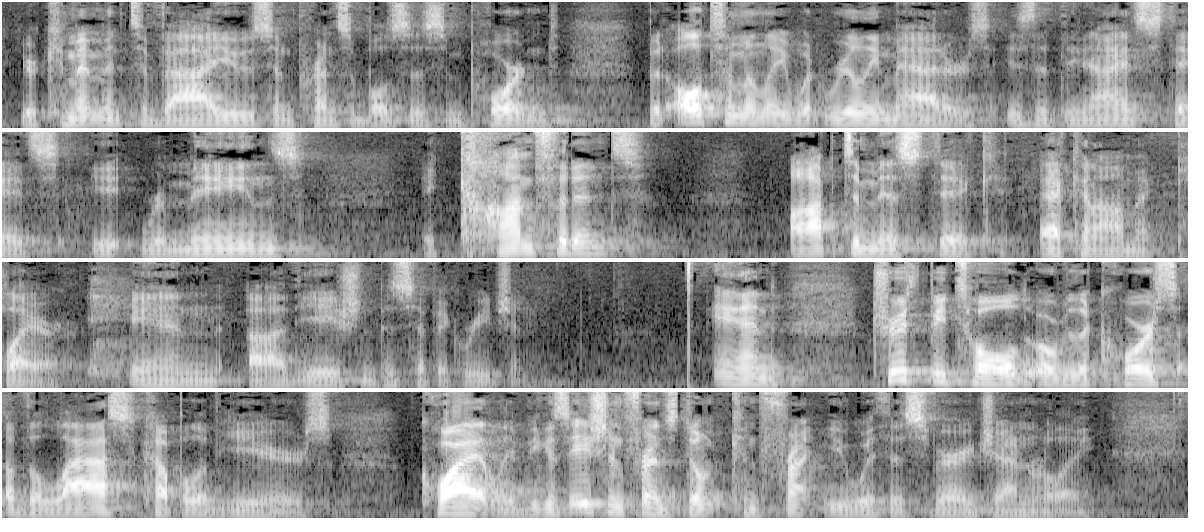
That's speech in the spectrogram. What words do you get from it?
your commitment to values and principles is important. But ultimately, what really matters is that the United States remains a confident, optimistic economic player in uh, the Asian Pacific region. And truth be told, over the course of the last couple of years, quietly, because Asian friends don't confront you with this very generally,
